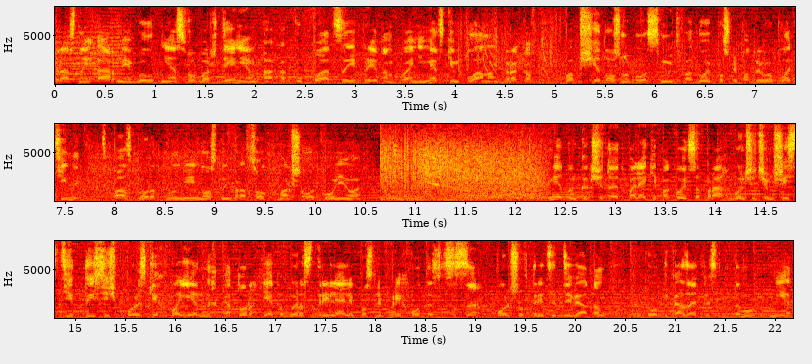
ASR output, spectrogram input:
Красной Армии был не освобождением, а оккупацией. При этом по немецким планам Краков вообще должно было смыть водой после подрыва плотины. Спас город молниеносный бросок маршала Конева. Медном, как считают поляки, покоится прах больше, чем 6 тысяч польских военных, которых якобы расстреляли после прихода СССР в Польшу в 39-м. Только вот доказательств этому нет.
